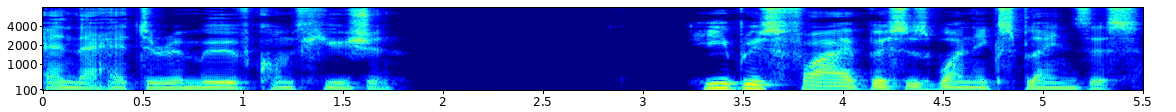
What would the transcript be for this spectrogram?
and they had to remove confusion. Hebrews 5 verses 1 explains this.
